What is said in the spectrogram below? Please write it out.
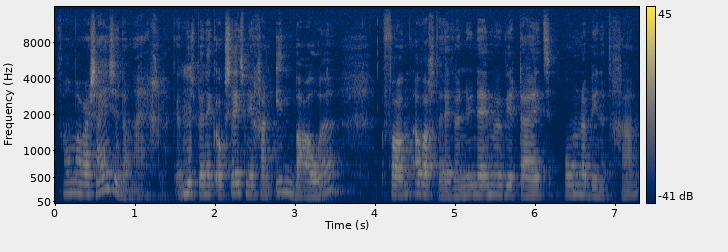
Van, maar waar zijn ze dan eigenlijk? En dus ben ik ook steeds meer gaan inbouwen van, oh wacht even, nu nemen we weer tijd om naar binnen te gaan.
